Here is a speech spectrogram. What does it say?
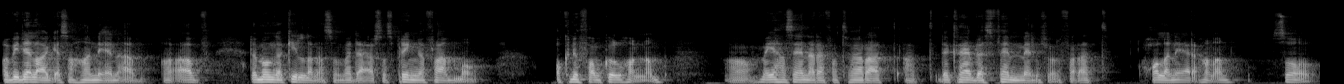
och vid det laget så han en av, av de unga killarna som var där så springa fram och, och knuffa omkull honom. Men jag har senare fått höra att, att det krävdes fem människor för att hålla nere honom. Så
